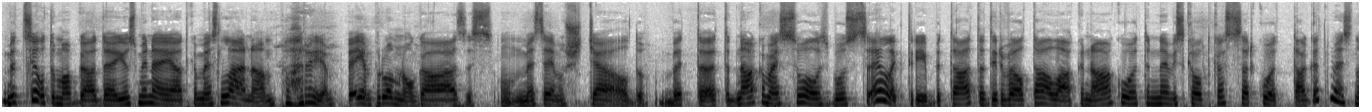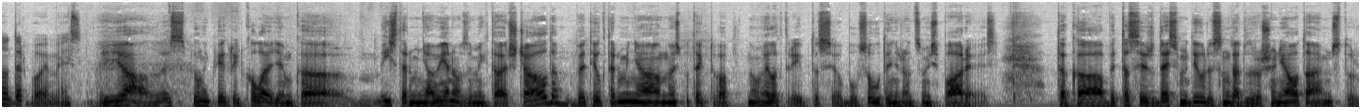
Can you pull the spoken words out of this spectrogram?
Bet siltumapgādē jūs minējāt, ka mēs lēnām pārējām, ejam prom no gāzes un mēs ejam uz šķeldu. Bet uh, tad nākamais solis būs elektrība, bet tā tad ir vēl tālāka nākotne, nevis kaut kas, ar ko tagad mēs nodarbojamies. Jā, es pilnīgi piekrītu kolēģiem, ka īstermiņā viennozīmīgi tā ir šķelda, bet ilgtermiņā, nu, es pateiktu, no elektrība tas jau būs ūdeņrads un vispārējais. Kā, tas ir 10, 20 gadu droši vien jautājums. Tur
